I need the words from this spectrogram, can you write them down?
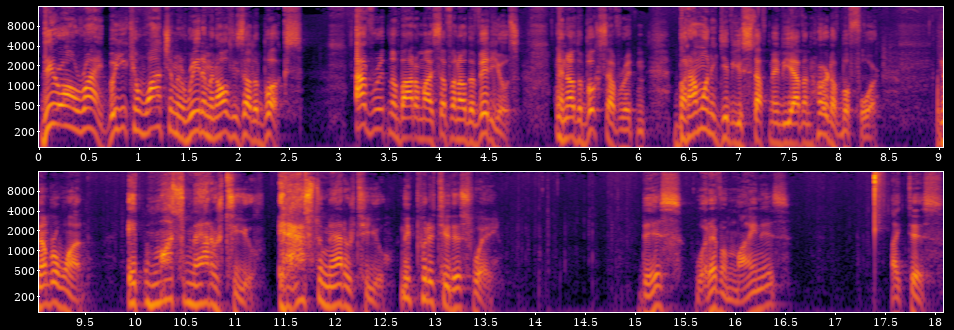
They're all right, but you can watch them and read them in all these other books. I've written about them myself in other videos and other books I've written, but I want to give you stuff maybe you haven't heard of before. Number one, it must matter to you. It has to matter to you. Let me put it to you this way. This, whatever mine is, like this,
